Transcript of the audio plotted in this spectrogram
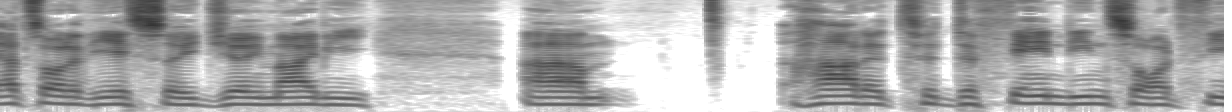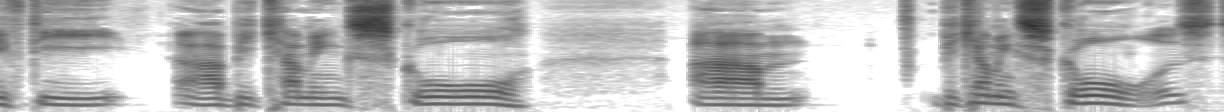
outside of the SCG, maybe um, harder to defend inside 50, uh, becoming score, um, becoming scores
